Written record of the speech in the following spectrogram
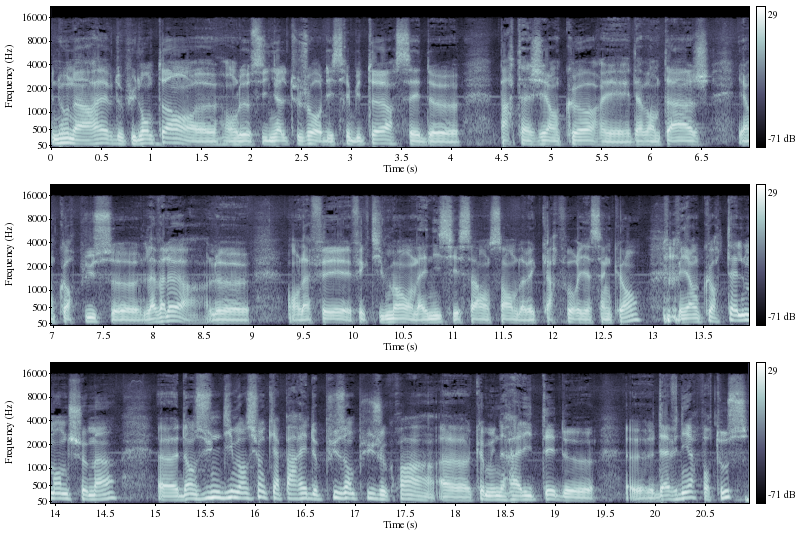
Nous, on a un rêve depuis longtemps, on le signale toujours aux distributeurs, c'est de partager encore et davantage et encore plus la valeur. Le, on l'a fait, effectivement, on a initié ça ensemble avec Carrefour il y a cinq ans, mais il y a encore tellement de chemin dans une dimension qui apparaît de plus en plus, je crois, euh, comme une réalité de euh, d'avenir pour tous,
